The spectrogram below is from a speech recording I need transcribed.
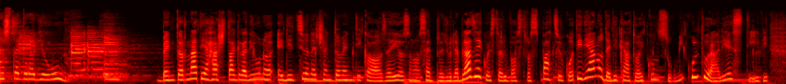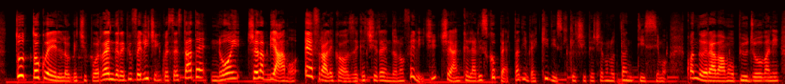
Hashtag Radio 1. Bentornati a Hashtag Radio 1 edizione 120 cose. Io sono sempre Giulia Blasi e questo è il vostro spazio quotidiano dedicato ai consumi culturali estivi. Tutto quello che ci può rendere più felici in quest'estate, noi ce l'abbiamo. E fra le cose che ci rendono felici c'è anche la riscoperta di vecchi dischi che ci piacevano tantissimo quando eravamo più giovani.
